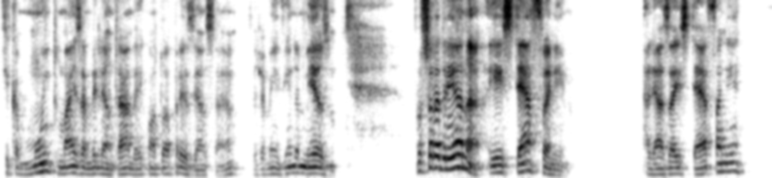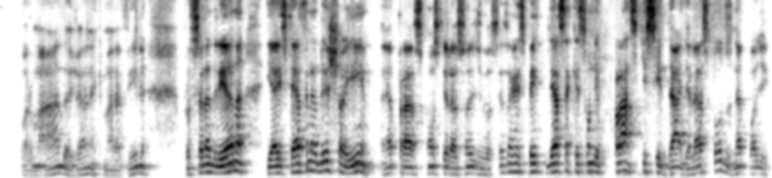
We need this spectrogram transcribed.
fica muito mais abrilhantada aí com a tua presença, né? Seja bem-vinda mesmo. Professora Adriana e Stephanie, aliás, a Stephanie formada já, né? Que maravilha. Professora Adriana e a Stephanie, eu deixo aí né, para as considerações de vocês a respeito dessa questão de plasticidade. Aliás, todos né, podem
